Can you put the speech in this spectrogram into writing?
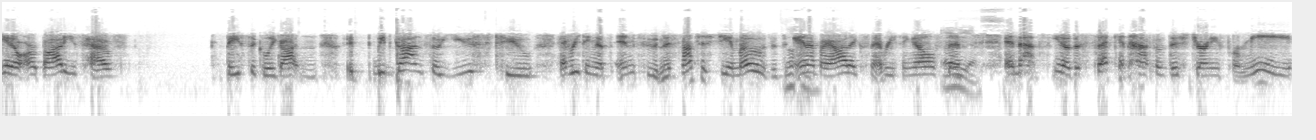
you know, our bodies have basically gotten it, we've gotten so used to everything that's in food, and it's not just GMOs; it's Uh-uh. antibiotics and everything else. Oh, and yes. and that's you know the second half of this journey for me.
